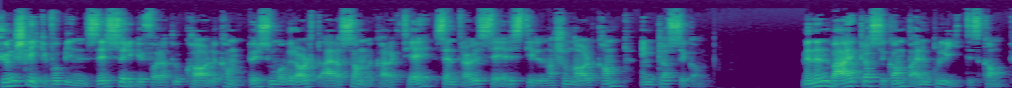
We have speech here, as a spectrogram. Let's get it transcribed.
Kun slike forbindelser sørger for at lokale kamper som overalt er av samme karakter, sentraliseres til en nasjonal kamp, en klassekamp. Men enhver klassekamp er en politisk kamp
